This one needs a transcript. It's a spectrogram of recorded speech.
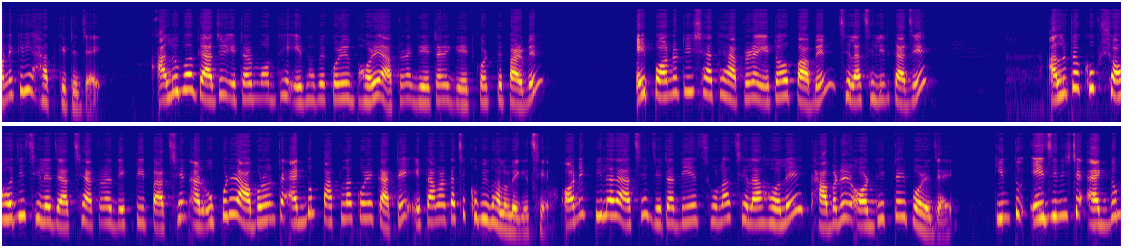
অনেকেরই হাত কেটে যায়। আলু বা গাজর এটার মধ্যে এভাবে করে ভরে আপনারা গ্রেটারে গ্রেট করতে পারবেন। এই পণ্যটির সাথে আপনারা এটাও পাবেন ছেলাছেলির কাজে। আলুটা খুব সহজেই ছিলে যাচ্ছে, আপনারা দেখতেই পাচ্ছেন। আর উপরের আবরণটা একদম পাতলা করে কাটে, এটা আমার কাছে খুবই ভালো লেগেছে। অনেক পিলার আছে যেটা দিয়ে ছোলা ছেলা হলে খাবারের অর্ধেকটাই পড়ে যায়। কিন্তু এই জিনিসটা একদম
